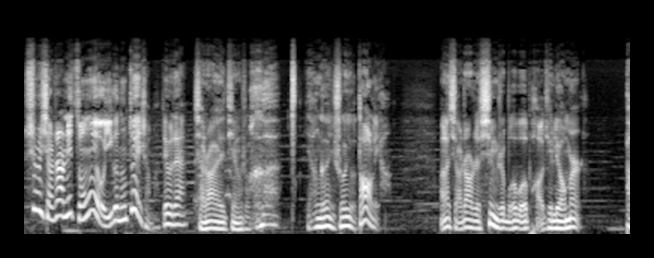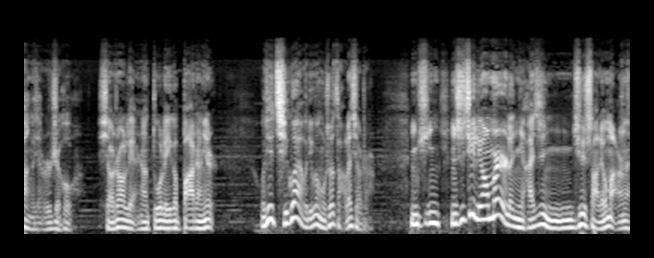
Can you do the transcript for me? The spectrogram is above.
是不是小赵？你总有一个能对上嘛，对不对？小赵一听说，呵，杨哥你说有道理啊。完了，小赵就兴致勃勃跑去撩妹了。半个小时之后啊，小赵脸上多了一个巴掌印儿。我就奇怪，我就问我说：“咋了，小赵？你去你你是去撩妹了，你还是你去耍流氓了？”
